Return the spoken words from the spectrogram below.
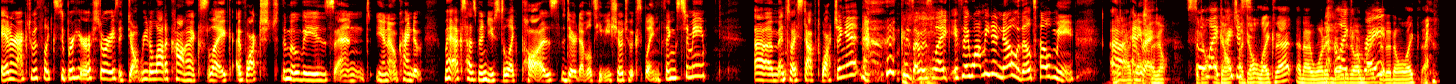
interact with like superhero stories. I don't read a lot of comics. Like I've watched the movies and, you know, kind of my ex-husband used to like pause the Daredevil TV show to explain things to me. Um, and so I stopped watching it because I was like, if they want me to know, they'll tell me. Uh, I anyway, I don't. So I don't, like I, I, just I don't like that, and I want to know Like, that on right? that I don't like that.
